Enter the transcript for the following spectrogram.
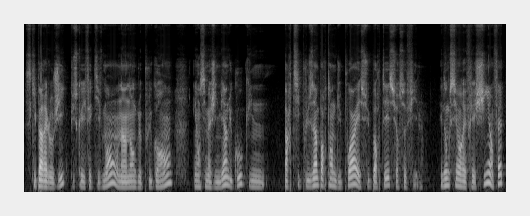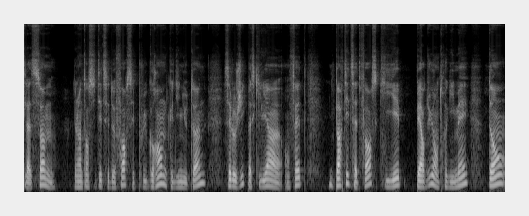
ce qui paraît logique, puisque effectivement on a un angle plus grand, et on s'imagine bien du coup qu'une partie plus importante du poids est supportée sur ce fil. Et donc si on réfléchit, en fait la somme de l'intensité de ces deux forces est plus grande que 10 newtons, c'est logique parce qu'il y a en fait une partie de cette force qui est perdue entre guillemets dans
